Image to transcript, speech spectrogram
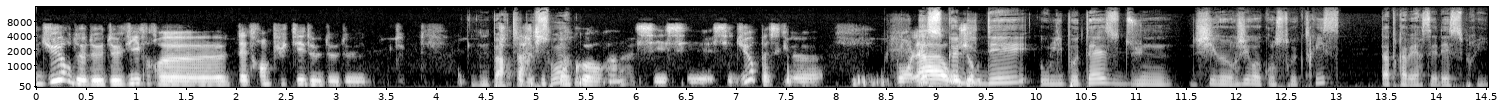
dur de, vivre, euh, d'être amputé de, de, d'une partie, de, soi. corps. Hein. C'est, dur parce que bon là. Est-ce que l'idée ou l'hypothèse d'une chirurgie reconstructrice t'a traversé l'esprit?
